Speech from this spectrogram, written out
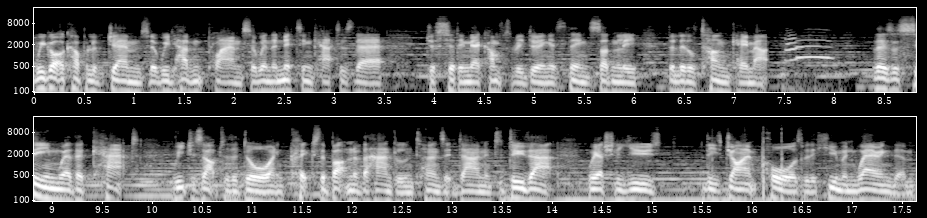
We got a couple of gems that we hadn't planned, so when the knitting cat is there, just sitting there comfortably doing his thing, suddenly the little tongue came out. There's a scene where the cat reaches up to the door and clicks the button of the handle and turns it down, and to do that, we actually used these giant paws with a human wearing them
